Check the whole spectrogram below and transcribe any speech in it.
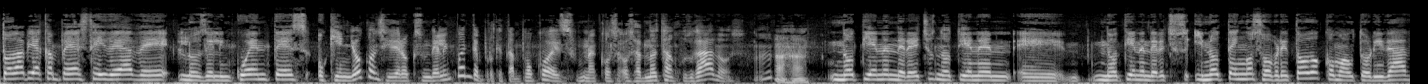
todavía campea esta idea de los delincuentes, o quien yo considero que es un delincuente, porque tampoco es una cosa, o sea, no están juzgados. ¿no? Ajá. no tienen derechos, no tienen, eh, no tienen derechos y no tengo sobre todo como autoridad,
